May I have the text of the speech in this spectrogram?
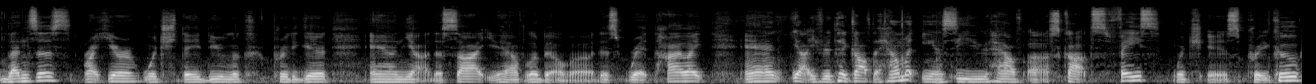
lenses right here which they do look pretty good. And yeah the side you have a little bit of uh, this red highlight and yeah if you take off the helmet you can see you have uh, Scott's face which is pretty cool.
